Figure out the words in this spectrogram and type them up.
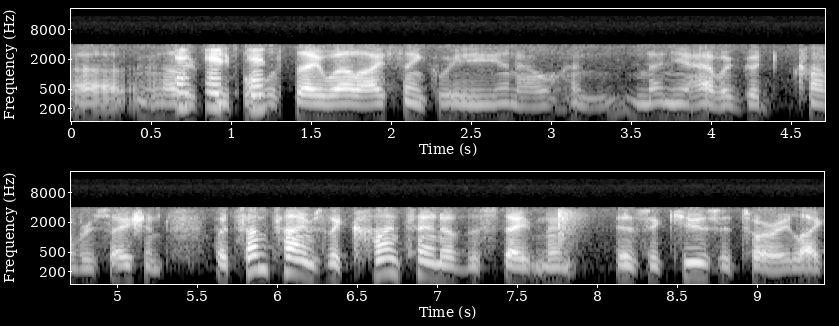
Uh, and other and, people and, will say, well, I think we, you know, and, then you have a good conversation. But sometimes the content of the statement is accusatory, like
